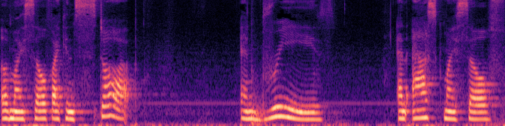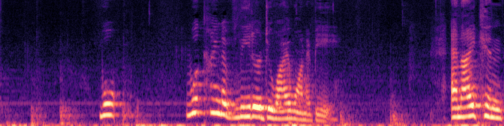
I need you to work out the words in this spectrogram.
of myself, I can stop and breathe and ask myself, well, what kind of leader do I want to be? And I can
